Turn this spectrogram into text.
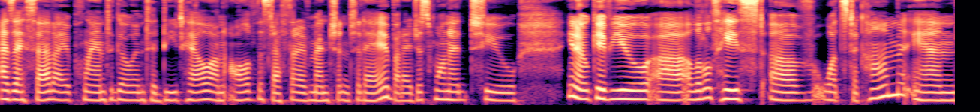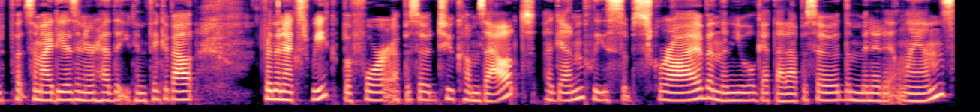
As I said, I plan to go into detail on all of the stuff that I've mentioned today, but I just wanted to, you know, give you uh, a little taste of what's to come and put some ideas in your head that you can think about for the next week before episode two comes out. Again, please subscribe and then you will get that episode the minute it lands.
